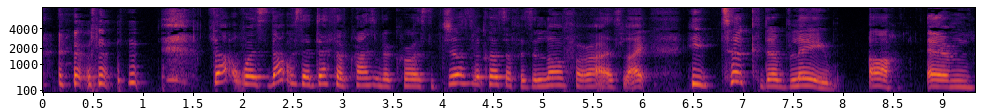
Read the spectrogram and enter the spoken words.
that was that was the death of Christ on the cross just because of his love for us. Like he took the blame. Oh, um,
